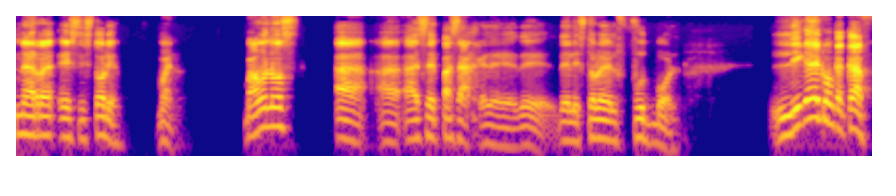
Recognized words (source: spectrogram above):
narra esta historia. Bueno, vámonos a, a, ese pasaje de, de, de la historia del fútbol. Liga de CONCACAF,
